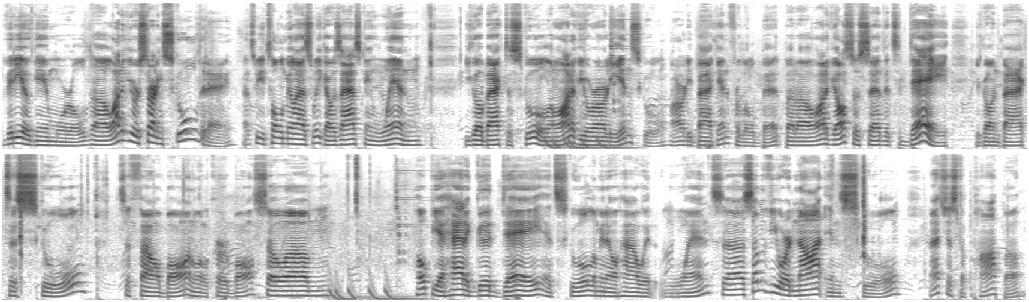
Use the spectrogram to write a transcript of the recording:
video game world. Uh, a lot of you are starting school today. That's what you told me last week. I was asking when you go back to school, and a lot of you are already in school, already back in for a little bit. But uh, a lot of you also said that today you're going back to school. It's a foul ball and a little curveball. So, um, hope you had a good day at school. Let me know how it went. Uh, some of you are not in school. That's just a pop-up.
